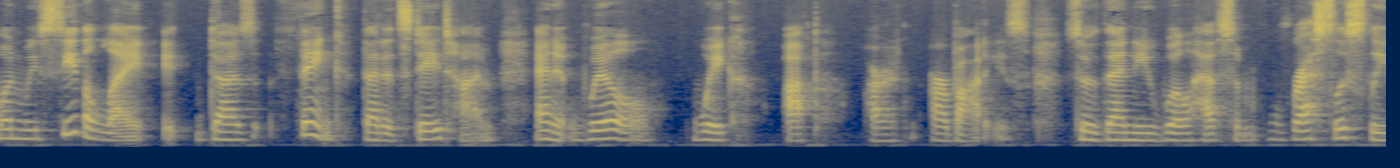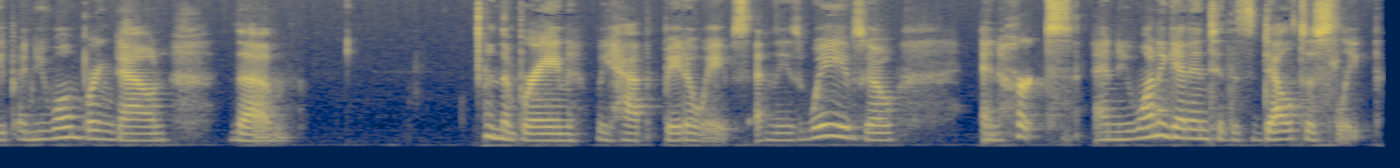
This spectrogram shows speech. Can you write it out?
when we see the light, it does think that it's daytime and it will wake up our, our bodies. So then you will have some restless sleep and you won't bring down the in the brain, we have beta waves, and these waves go and hertz. And you want to get into this delta sleep.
